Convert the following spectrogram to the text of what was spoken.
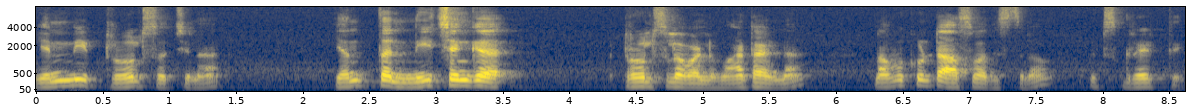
ఎన్ని ట్రోల్స్ వచ్చినా ఎంత నీచంగా ట్రోల్స్లో వాళ్ళు మాట్లాడినా నవ్వుకుంటూ ఆస్వాదిస్తున్నావు ఇట్స్ గ్రేట్ థింగ్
